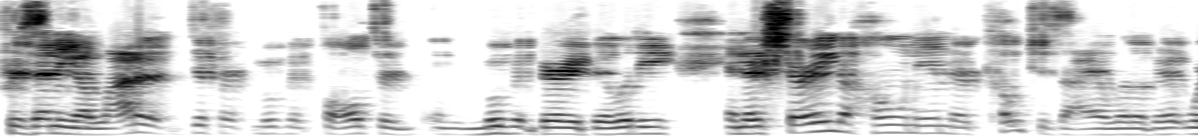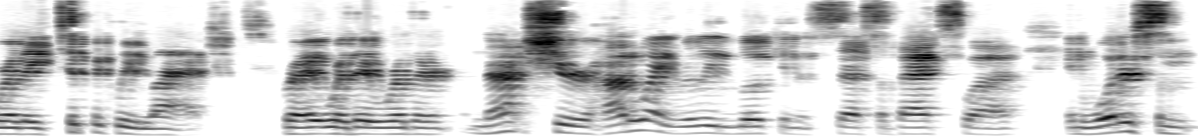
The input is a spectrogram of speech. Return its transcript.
presenting a lot of different movement faults or movement variability, and they're starting to hone in their coach's eye a little bit where they typically lack, right? Where they where they're not sure how do I really look and assess a back squat, and what are some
